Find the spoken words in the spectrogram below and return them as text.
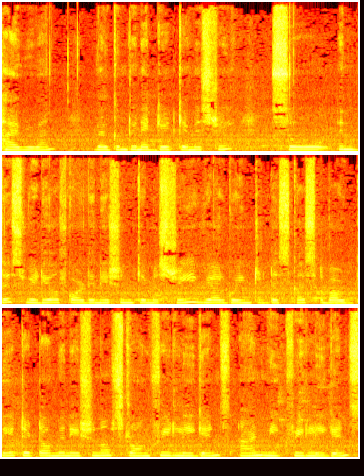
Hi everyone, welcome to Net Gate Chemistry. So in this video of coordination chemistry, we are going to discuss about the determination of strong field ligands and weak field ligands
